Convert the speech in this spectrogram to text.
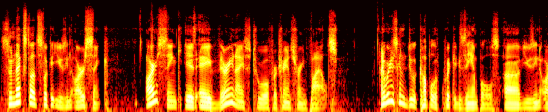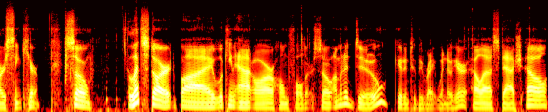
So next let's look at using rsync. rsync is a very nice tool for transferring files. And we're just going to do a couple of quick examples of using rsync here. So let's start by looking at our home folder. So I'm going to do, get into the right window here, ls-l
